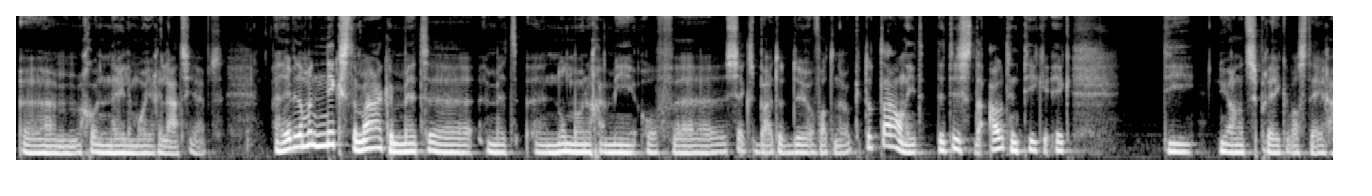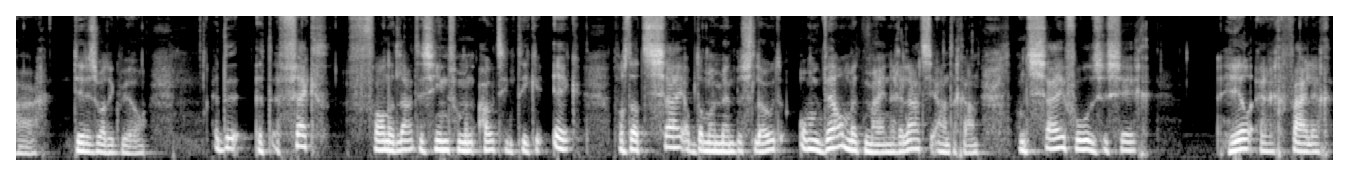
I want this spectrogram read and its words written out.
um, gewoon een hele mooie relatie hebt. En dat heeft helemaal niks te maken met, uh, met uh, non-monogamie of seks buiten de deur of wat dan ook. Totaal niet. Dit is de authentieke ik die nu aan het spreken was tegen haar. Dit is wat ik wil. Het, het effect van het laten zien van mijn authentieke ik, was dat zij op dat moment besloot om wel met mijn relatie aan te gaan. Want zij voelde zich heel erg veilig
